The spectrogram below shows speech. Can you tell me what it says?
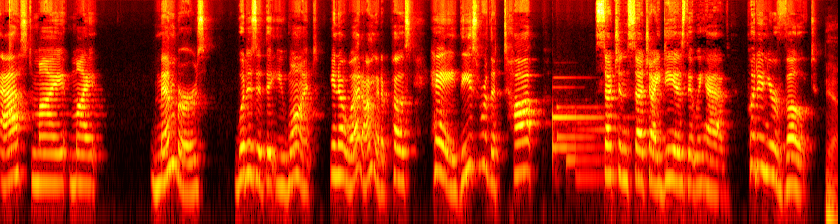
asked my my members, what is it that you want? You know what? I'm going to post, hey, these were the top such and such ideas that we have. Put in your vote. Yeah.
